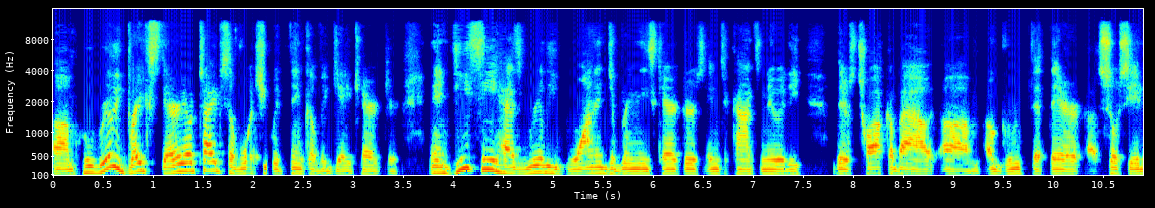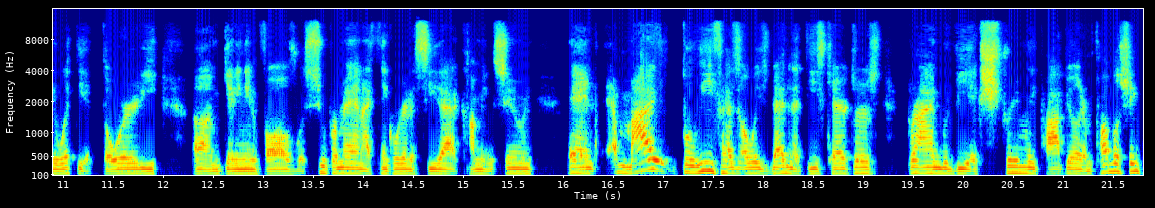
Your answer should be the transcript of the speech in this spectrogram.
um, who really breaks stereotypes of what you would think of a gay character. And DC has really wanted to bring these characters into continuity. There's talk about um, a group that they're associated with, the Authority, um, getting involved with Superman. I think we're going to see that coming soon. And my belief has always been that these characters, Brian, would be extremely popular in publishing,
